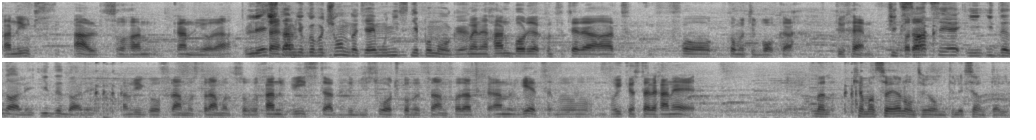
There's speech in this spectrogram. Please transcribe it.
Han gjort allt som han kan göra. Leć tam jego wyciągnąć, ja mu nic nie pomogę. men han börjar koncentrera att få komma tillbaka till hem. För i idę dalej, idę dalej. han vill gå framåt, framåt. Så han visste att det blir svårt att komma fram för att han vet vilken ställe han är. Men kan man säga någonting om till exempel,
